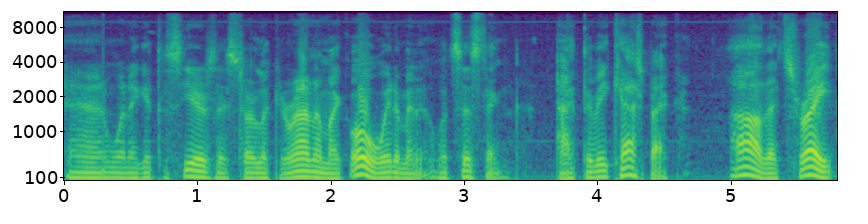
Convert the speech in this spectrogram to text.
And when I get to Sears, I start looking around. I'm like, oh, wait a minute. What's this thing? Activate cashback. Ah, that's right.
